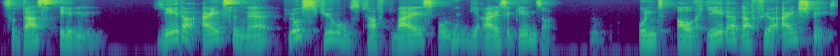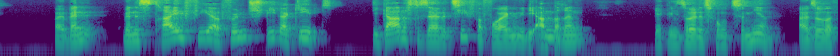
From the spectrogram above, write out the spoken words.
so dass eben jeder Einzelne plus Führungskraft weiß, wohin die Reise gehen soll. Und auch jeder dafür einsteht. Weil wenn, wenn es drei, vier, fünf Spieler gibt, die gar nicht dasselbe Ziel verfolgen wie die anderen, ja, wie soll das funktionieren? Also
